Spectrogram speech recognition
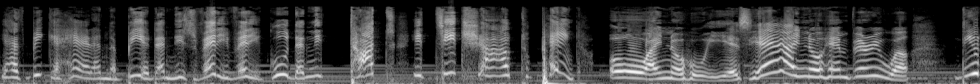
He has big hair and a beard, and he's very, very good. And he taught, he teach how to paint. Oh, I know who he is. Yeah, I know him very well. Do you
